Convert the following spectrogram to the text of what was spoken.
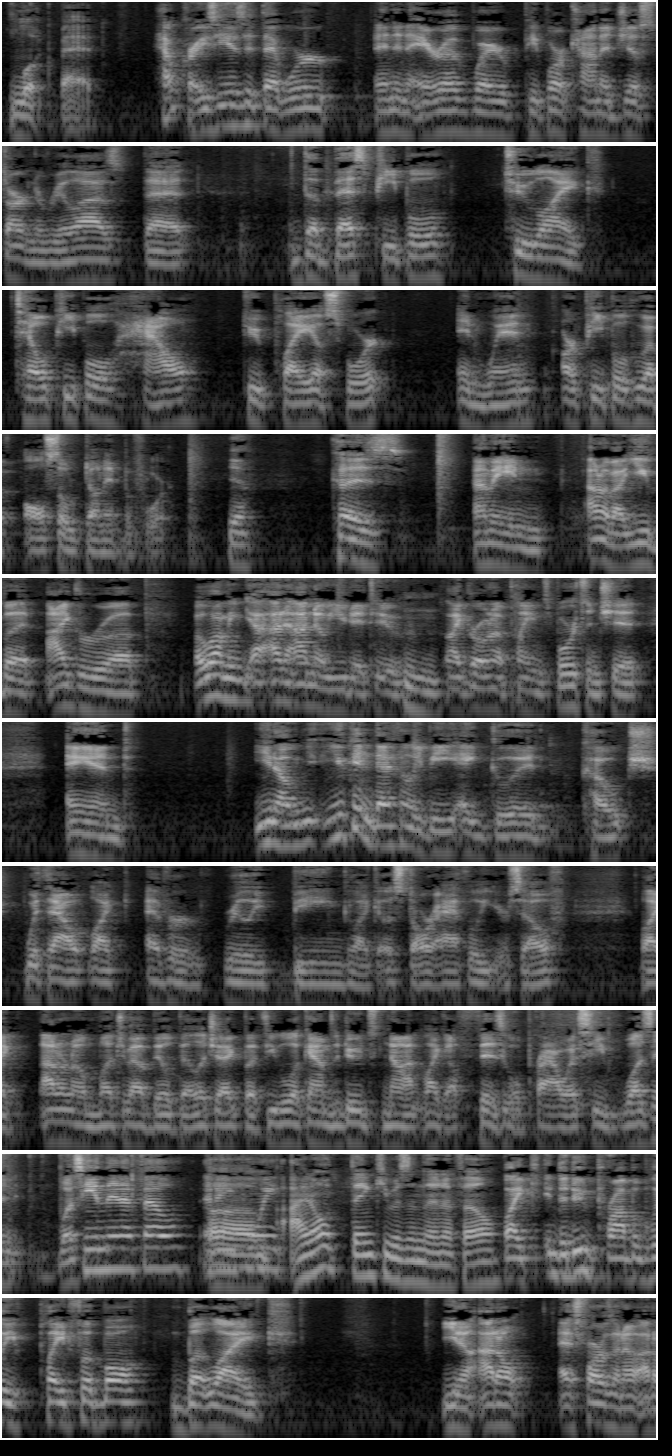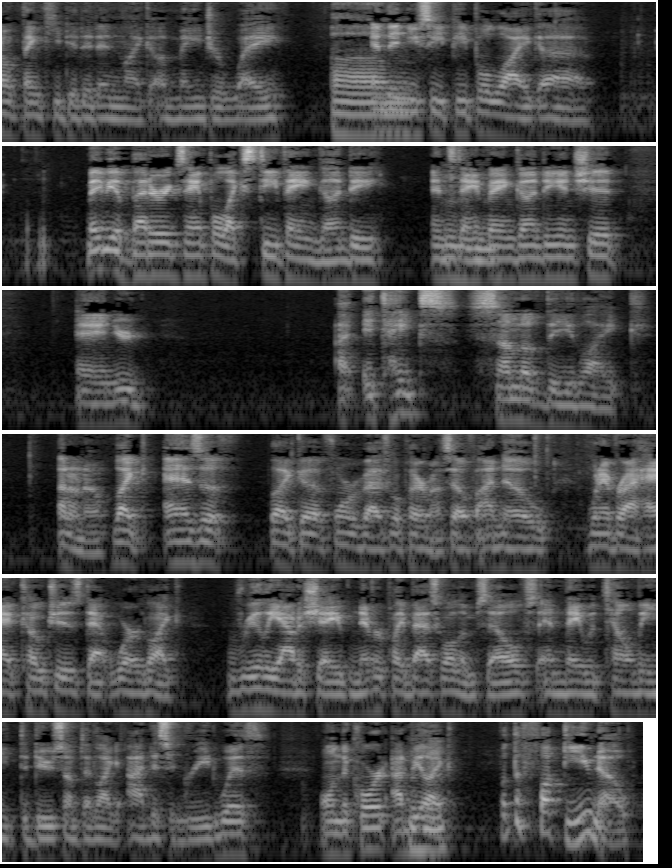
look bad. How crazy is it that we're in an era where people are kind of just starting to realize that the best people to like tell people how to play a sport and win are people who have also done it before. Yeah. Because, I mean, I don't know about you, but I grew up. Oh, I mean, I, I know you did too. Like growing up playing sports and shit, and you know, you, can definitely be a good coach without like ever really being like a star athlete yourself. Like I don't know much about Bill Belichick, but if you look at him, the dude's not like a physical prowess. He wasn't. Was he in the NFL at any Um, point? I don't think he was in the NFL. like the dude probably played football, but like, you know, I don't. As far as I know, I don't think he did it in like a major way. Um, and then you see people like uh, maybe a better example like Steve Van Gundy and Stan Van Gundy and shit. And you're, I, it takes some of the like, I don't know, like as a like a former basketball player myself, I know whenever I had coaches that were like really out of shape, never played basketball themselves, and they would tell me to do something like I disagreed with on the court, I'd be like, "What the fuck do you know?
